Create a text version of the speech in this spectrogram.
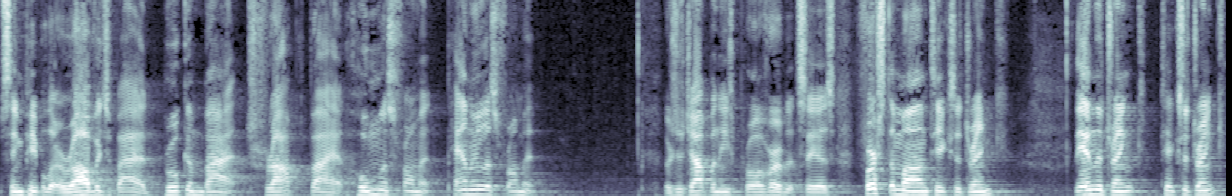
Seen people that are ravaged by it, broken by it, trapped by it, homeless from it, penniless from it. There's a Japanese proverb that says, First the man takes a drink, then the drink takes a drink,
